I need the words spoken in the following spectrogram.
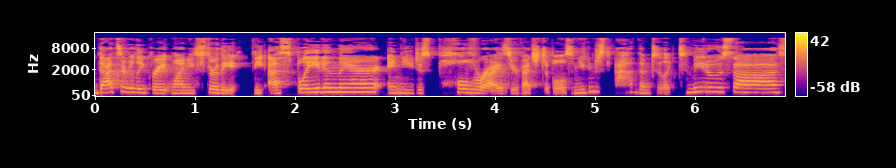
that's a really great one. You throw the the s blade in there and you just pulverize your vegetables and you can just add them to like tomato sauce.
